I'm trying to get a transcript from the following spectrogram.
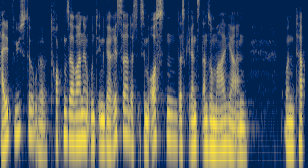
Halbwüste oder Trockensavanne und in Garissa, das ist im Osten, das grenzt an Somalia an und habe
